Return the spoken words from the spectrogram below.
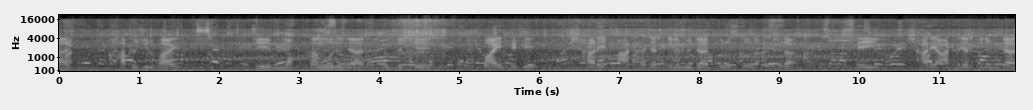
আর হাফিজুল ভাই যে মক্কা মদিনার উদ্দেশ্যে পায়ে হেঁটে সাড়ে আট হাজার কিলোমিটার দূরত্ব রাস্তা সেই সাড়ে আট হাজার কিলোমিটার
